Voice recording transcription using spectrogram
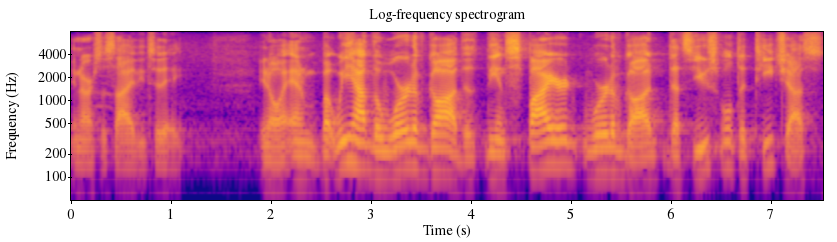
in our society today. You know, and but we have the Word of God, the, the inspired Word of God that's useful to teach us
